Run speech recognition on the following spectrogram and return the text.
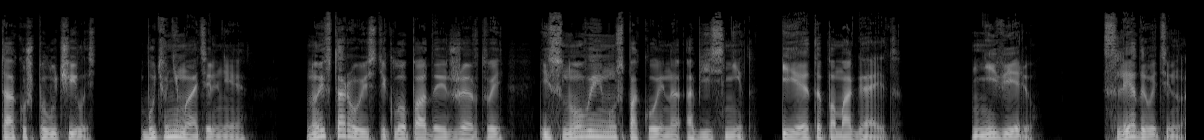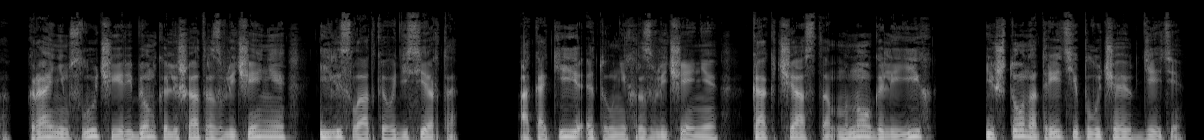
Так уж получилось. Будь внимательнее. Но и второе стекло падает жертвой, и снова ему спокойно объяснит. И это помогает. Не верю. Следовательно, в крайнем случае ребенка лишат развлечения или сладкого десерта, а какие это у них развлечения, как часто, много ли их, и что на третье получают дети,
